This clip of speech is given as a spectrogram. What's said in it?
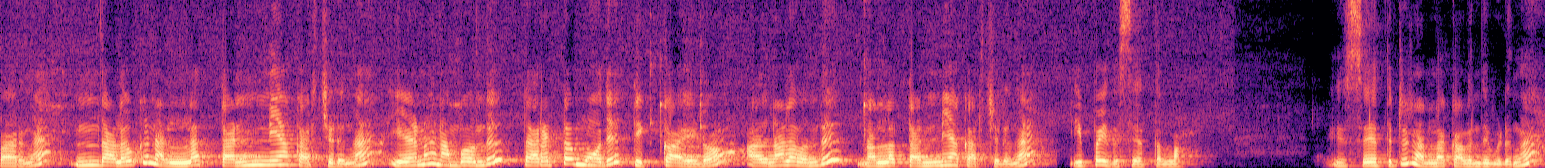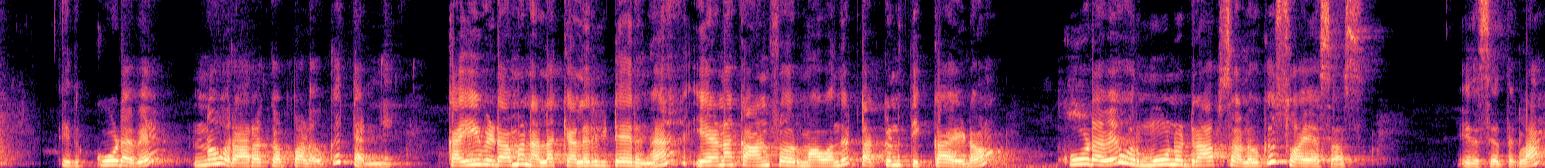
பாருங்கள் இந்த அளவுக்கு நல்லா தண்ணியாக கரைச்சிடுங்க. ஏன்னா நம்ம வந்து திரட்டும் போதே திக்காயிடும். அதனால் வந்து நல்லா தண்ணியாக கரைச்சிடுங்க. இப்போ இதை சேர்த்துடலாம். இது சேர்த்துட்டு நல்லா கலந்து விடுங்க. இது கூடவே இன்னும் ஒரு அரை கப் அளவுக்கு தண்ணி. கை விடாமல் நல்லா கிளறிக்கிட்டே இருங்க. ஏன்னா கார்ன்ஃப்ளவர் மாவு வந்து டக்குன்னு திக்காயிடும். கூடவே ஒரு மூணு ட்ராப்ஸ் அளவுக்கு சோயா சாஸ் இதை சேர்த்துக்கலாம்.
